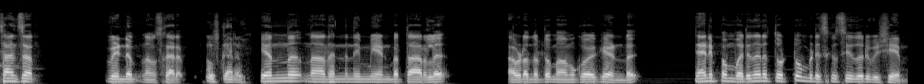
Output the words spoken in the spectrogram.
സാൻ സാർ വീണ്ടും നമസ്കാരം. നമസ്കാരം. എന്ന് നാഥന്റെ നിമ്മി എൺപത്തി ആറിൽ അവിടെ തൊട്ട് മാമുക്കോയൊക്കെ ഉണ്ട്. ഞാനിപ്പം വരുന്നതിന് തൊട്ട് മുമ്പ് ഡിസ്കസ് ചെയ്തൊരു വിഷയം.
